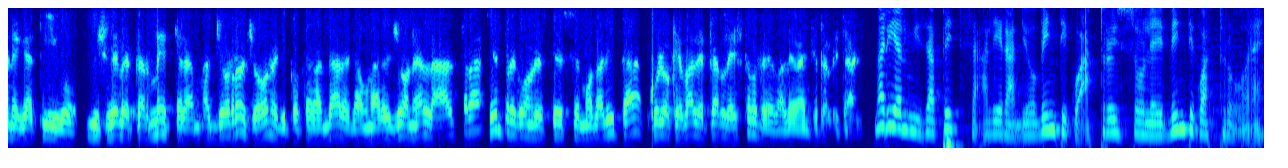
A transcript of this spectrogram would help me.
negativo, gli si deve permettere a maggior ragione di poter andare da una regione all'altra, sempre con le stesse modalità. Quello che vale per l'estero deve valere anche per l'Italia. Maria Luisa Pezzali, Radio 24, il sole 24 ore.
